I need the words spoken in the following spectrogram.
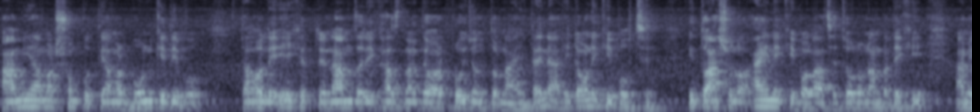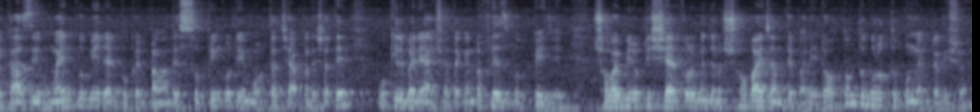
আমি আমার সম্পত্তি আমার বোনকে দিব, তাহলে এই ক্ষেত্রে নামজারি খাজনা দেওয়ার প্রয়োজন তো নাই, তাই না? এটা অনেকেই বলছে। কিন্তু আসলে আইনে কি বলা আছে? চলুন আমরা দেখি। আমি কাজী হুমায়ুন কবির, অ্যাডভোকেট বাংলাদেশ সুপ্রিম কোর্টে এই মুহূর্তে আছে আপনাদের সাথে উকিল বাড়ি আইন সহায়তা কেন্দ্র ফেসবুক পেজে। সবাই ভিডিওটি শেয়ার করবেন যেন সবাই জানতে পারে। এটা অত্যন্ত গুরুত্বপূর্ণ একটা বিষয়।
